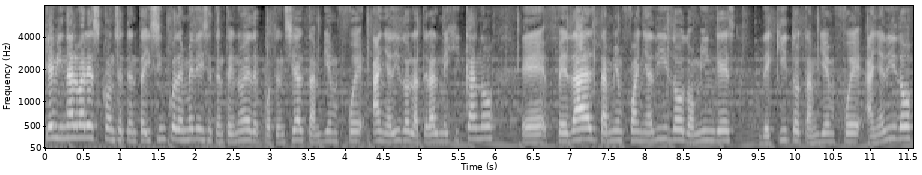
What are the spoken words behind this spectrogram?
Kevin Álvarez con 75 de media y 79 de potencial también fue añadido lateral mexicano. Eh, Fedal también fue añadido. Domínguez de Quito también fue añadido.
